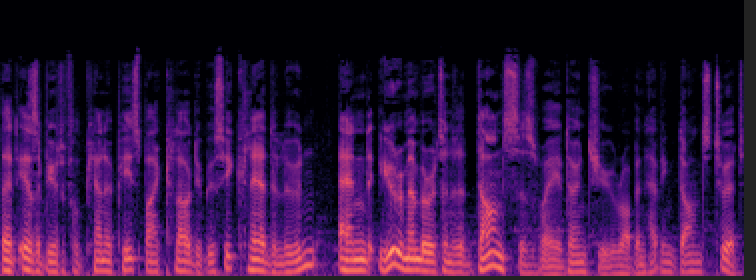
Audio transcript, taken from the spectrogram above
That is a beautiful piano piece by Claude Debussy, Clair de Lune, and you remember it in a dancer's way, don't you, Robyn, having danced to it?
